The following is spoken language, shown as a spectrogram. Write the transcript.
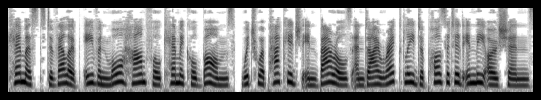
chemists developed even more harmful chemical bombs, which were packaged in barrels and directly deposited in the oceans.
